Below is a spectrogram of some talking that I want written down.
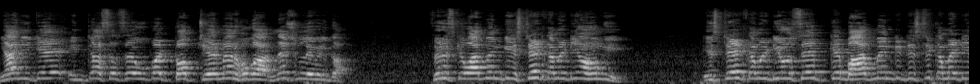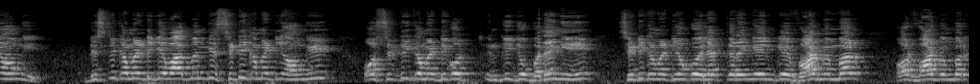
यानी कि इनका सबसे ऊपर टॉप चेयरमैन होगा नेशनल लेवल का। फिर इसके बाद में इनकी स्टेट कमेटियाँ होंगी। स्टेट कमेटियों से के बाद में इनकी डिस्ट्रिक्ट कमेटियाँ होंगी। डिस्ट्रिक्ट कमेटी के बाद में इनकी सिटी कमेटियाँ होंगी और सिटी कमेटी को इनकी जो बनेंगी सिटी कमेटियों को इलेक्ट करेंगे इनके वार्ड मेंबर और वार्ड मेंबर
